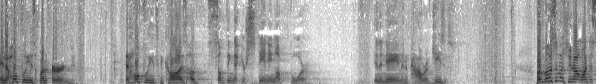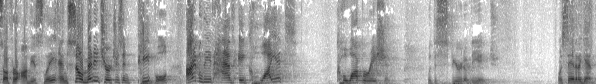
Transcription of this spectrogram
And it hopefully is unearned. And hopefully it's because of something that you're standing up for in the name and the power of Jesus. But most of us do not want to suffer, obviously, and so many churches and people, I believe, have a quiet cooperation with the spirit of the age. I want to say that again.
